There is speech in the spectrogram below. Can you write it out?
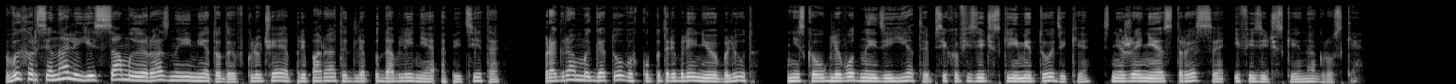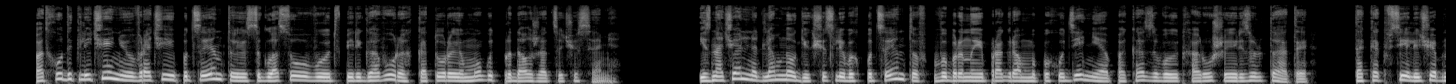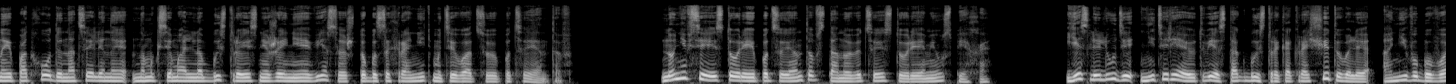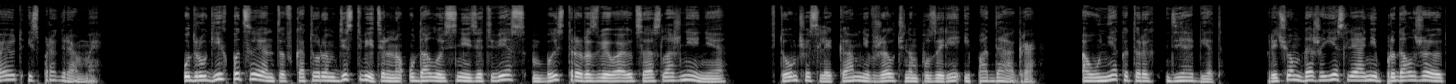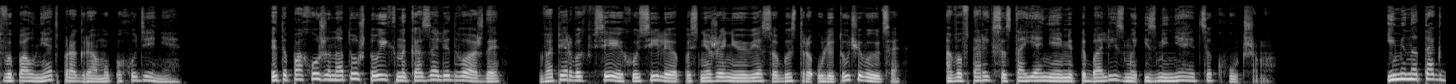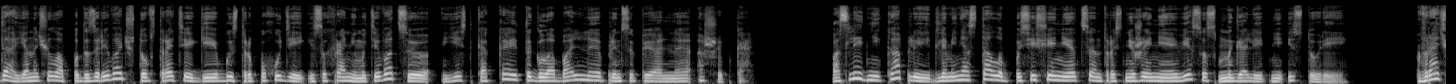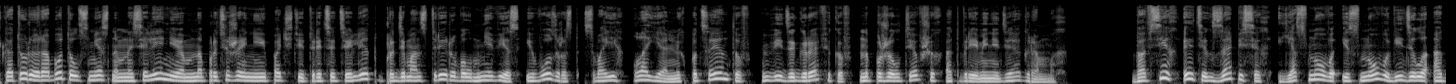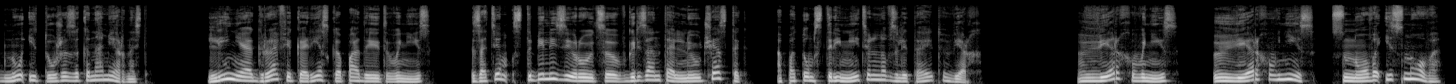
В их арсенале есть самые разные методы, включая препараты для подавления аппетита, программы готовых к употреблению блюд, низкоуглеводные диеты, психофизические методики, снижение стресса и физические нагрузки. Подходы к лечению врачи и пациенты согласовывают в переговорах, которые могут продолжаться часами. Изначально для многих счастливых пациентов выбранные программы похудения показывают хорошие результаты, так как все лечебные подходы нацелены на максимально быстрое снижение веса, чтобы сохранить мотивацию пациентов. Но не все истории пациентов становятся историями успеха. Если люди не теряют вес так быстро, как рассчитывали, они выбывают из программы. У других пациентов, которым действительно удалось снизить вес, быстро развиваются осложнения, в том числе камни в желчном пузыре и подагра, а у некоторых — диабет, причем даже если они продолжают выполнять программу похудения. Это похоже на то, что их наказали дважды. Во-первых, все их усилия по снижению веса быстро улетучиваются, а во-вторых, состояние метаболизма изменяется к худшему. Именно тогда я начала подозревать, что в стратегии «быстро похудей и сохрани мотивацию» есть какая-то глобальная принципиальная ошибка. Последней каплей для меня стало посещение Центра снижения веса с многолетней историей. Врач, который работал с местным населением на протяжении почти 30 лет, продемонстрировал мне вес и возраст своих лояльных пациентов в виде графиков на пожелтевших от времени диаграммах. Во всех этих записях я снова и снова видела одну и ту же закономерность. Линия графика резко падает вниз, затем стабилизируется в горизонтальный участок, а потом стремительно взлетает вверх. Вверх-вниз, вверх-вниз, снова и снова.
